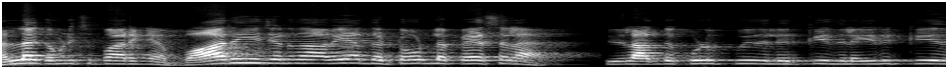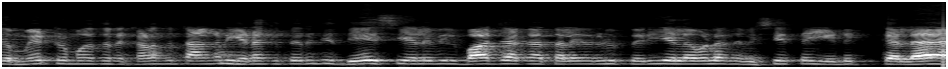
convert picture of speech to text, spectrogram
நல்லா கவனிச்சு பாருங்க. பாரதிய ஜனதாவே அந்த டோன்ல பேசல. இதில் அந்த கொழுப்பு இதில் இருக்குது இதில் இருக்குது இதை மேற்று மதத்தில் கலந்துட்டாங்கன்னு எனக்கு தெரிஞ்சு தேசிய அளவில் பாஜக தலைவர்கள் பெரிய அளவில் அந்த விஷயத்தை எடுக்கலை.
